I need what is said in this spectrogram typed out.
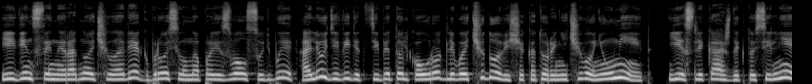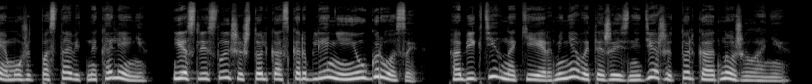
единственный родной человек бросил на произвол судьбы, а люди видят в тебе только уродливое чудовище, которое ничего не умеет, если каждый, кто сильнее, может поставить на колени, если слышишь только оскорбления и угрозы. Объективно, Кейр, меня в этой жизни держит только одно желание».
